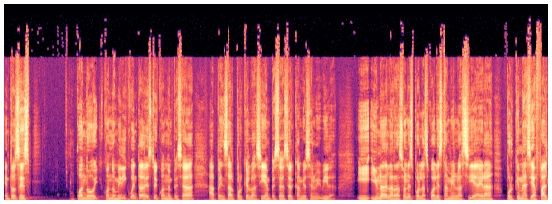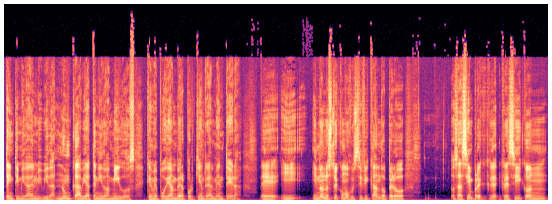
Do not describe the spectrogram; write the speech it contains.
Entonces, cuando, cuando me di cuenta de esto y cuando empecé a, pensar por qué lo hacía, empecé a hacer cambios en mi vida. Y, una de las razones por las cuales también lo hacía era porque me hacía falta intimidad en mi vida. Nunca había tenido amigos que me podían ver por quién realmente era. Eh, y, y no lo estoy como justificando, pero o sea, siempre crecí con,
